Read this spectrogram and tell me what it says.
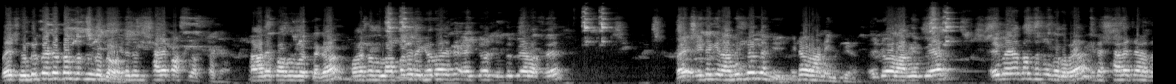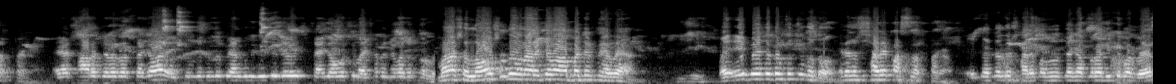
ভাই সুন্দর পেয়ারটার দাম কত কত? এটা যাচ্ছে সাড়ে পাঁচ লাখ টাকা। সাড়ে পাঁচ হাজার টাকা। মাশাআল্লাহ লাভ বাজার এখানে একজন সুন্দর পেয়ার আছে। এটা কি রানিং পেয়ার নাকি? এটাও রানিং পেয়ার এটা রানিং পেয়ার এই পেয়ারের দাম কত ভাইয়া এটা সাড়ে চার হাজার টাকা। এটা সাড়ে চার হাজার টাকা। এই সুন্দর সুন্দর পেয়ারগুলি নিতে চাই চাইলে অবশ্যই ভাইয়ের সাথে যোগাযোগ মাশাআল্লাহ পেয়ার ভাই এই পেয়ারটার দাম কত? এটা সাড়ে পাঁচ লাখ টাকা। এই পেয়ারটাতে সাড়ে পাঁচ হাজার টাকা আপনারা দিতে পারবেন।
